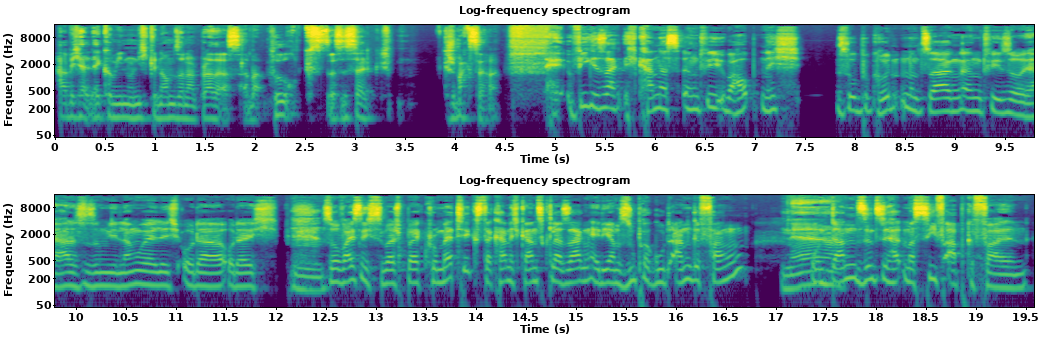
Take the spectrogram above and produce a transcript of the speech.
habe ich halt El Camino nicht genommen, sondern Brothers. Aber das ist halt Geschmackssache. Wie gesagt, ich kann das irgendwie überhaupt nicht so begründen und sagen irgendwie so, ja, das ist irgendwie langweilig oder oder ich so weiß nicht, zum Beispiel bei Chromatics, da kann ich ganz klar sagen, ey, die haben super gut angefangen Ja. und dann sind sie halt massiv abgefallen.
